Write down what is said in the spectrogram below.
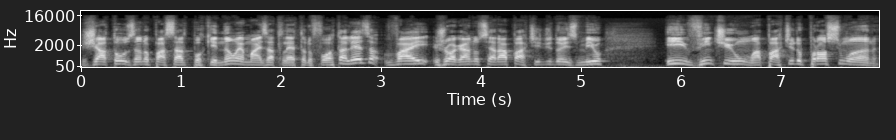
já estou usando o passado porque não é mais atleta do Fortaleza, vai jogar no Ceará a partir de 2021, a partir do próximo ano.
